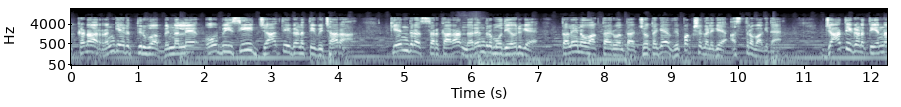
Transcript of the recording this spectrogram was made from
ಕಣ ರಂಗೇರುತ್ತಿರುವ ಬೆನ್ನಲ್ಲೇ ಒಬಿಸಿ ಜಾತಿ ಗಣತಿ ವಿಚಾರ. ಕೇಂದ್ರ ಸರ್ಕಾರ ನರೇಂದ್ರ ಮೋದಿ ಅವರಿಗೆ ತಲೆನೋವಾಗ್ತಾ ಇರುವಂತಹ ಜೊತೆಗೆ ವಿಪಕ್ಷಗಳಿಗೆ ಅಸ್ತ್ರವಾಗಿದೆ. ಜಾತಿ ಗಣತಿಯನ್ನ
